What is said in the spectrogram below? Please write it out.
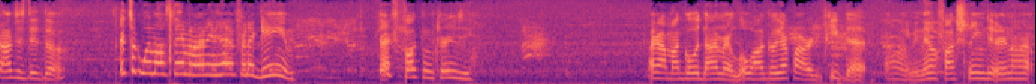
I just did the... It took away my stamina I didn't even have for that game. That's fucking crazy. I got my gold diamond a little while ago. Y'all probably already peeped that. I don't even know if I streamed it or not.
